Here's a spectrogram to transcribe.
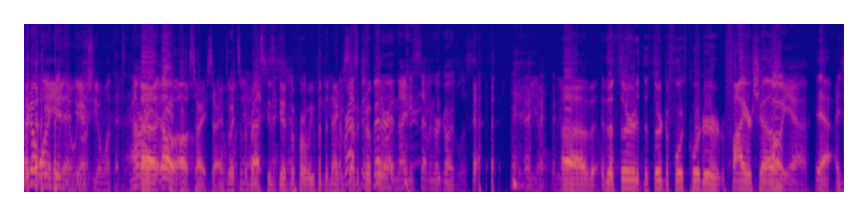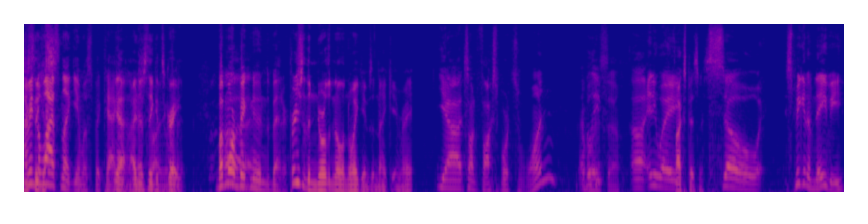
We don't want to Yeah, do yeah, that. we do actually don't want that to happen. right uh, now. oh, oh, sorry, sorry. I have to wait want till that. Nebraska's good before we put the '97 Nebraska's trophy better on. at '97 regardless. Yeah, we don't. We don't, we Um, don't the third, the third to fourth quarter fire show. oh yeah. yeah. I just I mean, the think it's- last night game was spectacular. Yeah, I just think it's great. why. But more Uh, big noon, the better. Pretty sure the Northern Illinois game's a night game, right? Yeah, it's on Fox Sports One, I, I believe so. Uh, anyway, Fox Business. So, speaking of Navy,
